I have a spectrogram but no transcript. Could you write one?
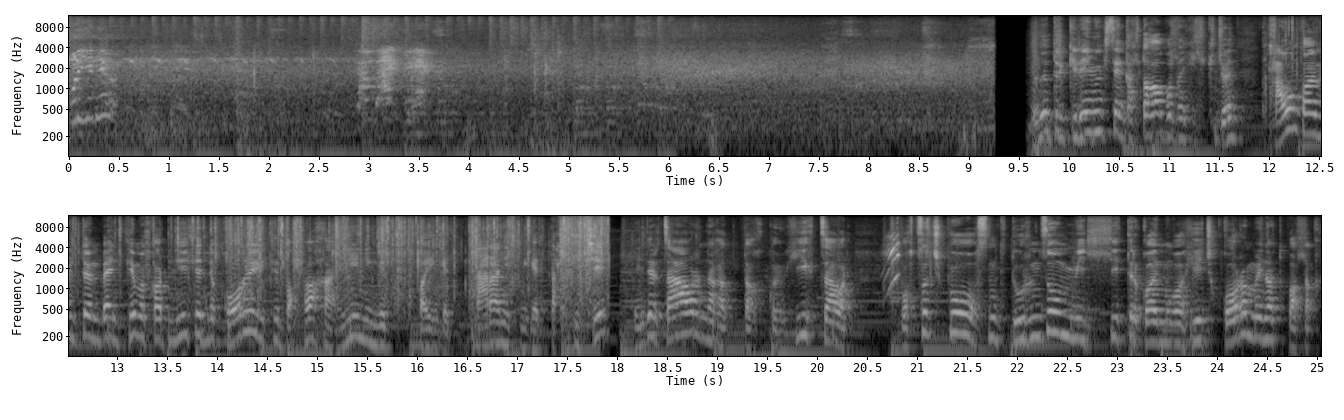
What are you doing? Come back here. Өнөөдөр Гремиксийн галтагаа болон хэлэх гэж байна. 5 гой мөнтэй юм байна. Тийм болохоор нийлээд нэг 3-ыг итгэл болох байхаа. Энийг ингээд гоё ингээд дараа нийт нэгээд давчихъя. Энд дээр заавар нагаад байгаа байхгүй? Хийх заавар. Буцаж буу усанд 400 мл гой мөнгө хийж 3 минут болго.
